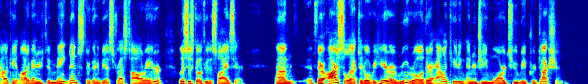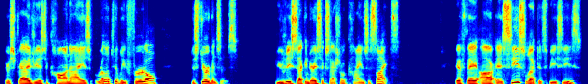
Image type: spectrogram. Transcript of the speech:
allocate a lot of energy to maintenance, they're going to be a stress tolerator. Let's just go through the slides here. Um, if there are selected over here, a ruderal, they're allocating energy more to reproduction. Their strategy is to colonize relatively fertile disturbances, usually secondary successional kinds of sites. If they are a C-selected species,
